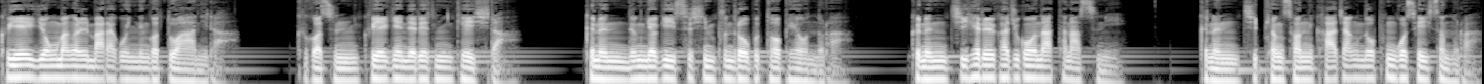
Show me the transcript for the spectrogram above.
그의 욕망을 말하고 있는 것도 아니라 그것은 그에게 내려진 계시라. 그는 능력이 있으신 분으로부터 배웠노라. 그는 지혜를 가지고 나타났으니 그는 지평선 가장 높은 곳에 있었노라.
